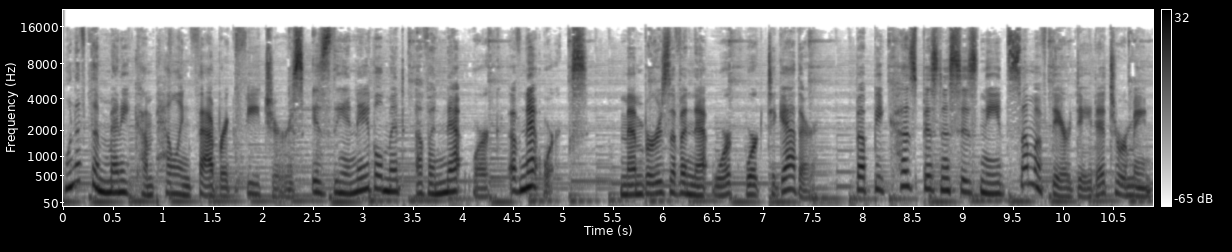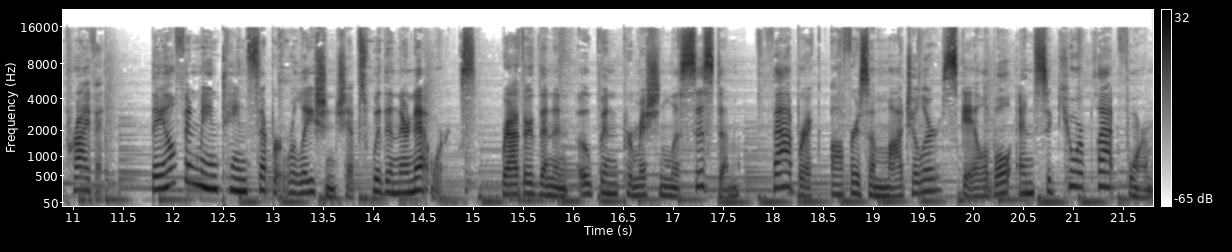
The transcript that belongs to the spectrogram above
One of the many compelling Fabric features is the enablement of a network of networks Members of a network work together, but because businesses need some of their data to remain private, they often maintain separate relationships within their networks. Rather than an open, permissionless system, Fabric offers a modular, scalable, and secure platform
